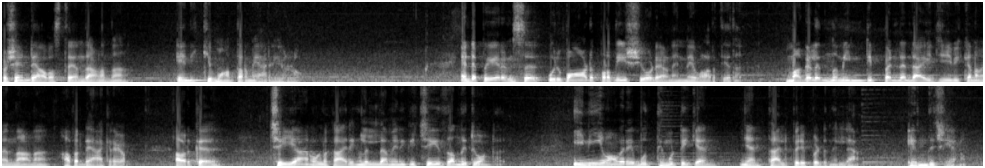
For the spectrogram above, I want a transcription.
പക്ഷേ എന്റെ അവസ്ഥ എന്താണെന്ന് എനിക്ക് മാത്രമേ അറിയുള്ളൂ. എന്റെ പേരൻസ് ഒരുപാട് പ്രതീക്ഷയോടെയാണ് എന്നെ വളർത്തിയത്. മകളെന്നും ഇൻഡിപെൻഡന്റായി ജീവിക്കണമെന്നാണ് അവരുടെ ആഗ്രഹം. അവർക്ക് ചെയ്യാനുള്ള കാര്യങ്ങളെല്ലാം എനിക്ക് ചെയ്തു തന്നിട്ടുമുണ്ട്. ഇനിയും അവരെ ബുദ്ധിമുട്ടിക്കാൻ ഞാൻ താല്പര്യപ്പെടുന്നില്ല. എന്ത് ചെയ്യണം?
